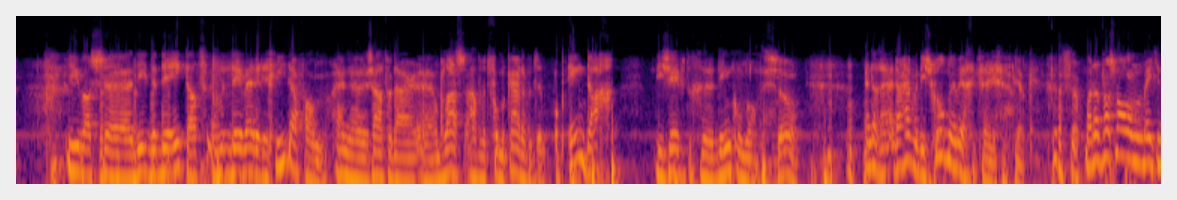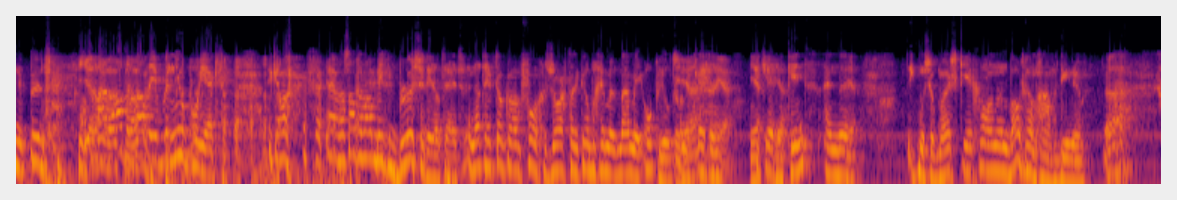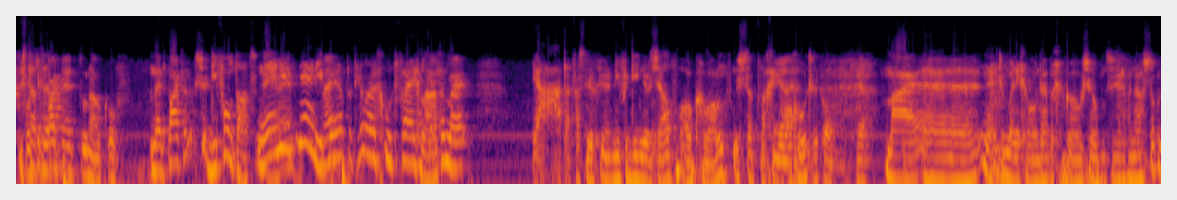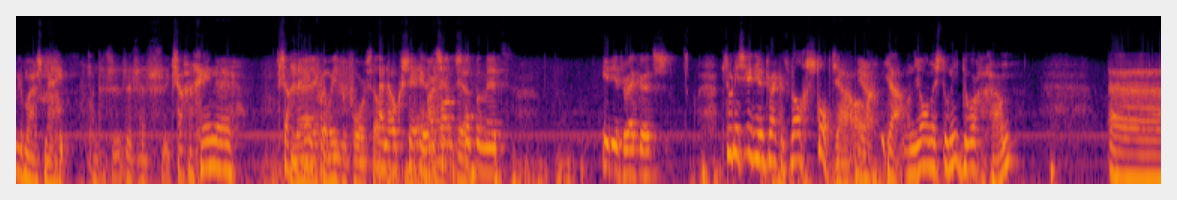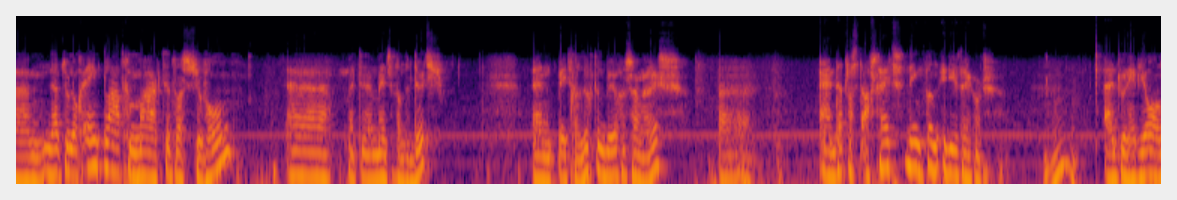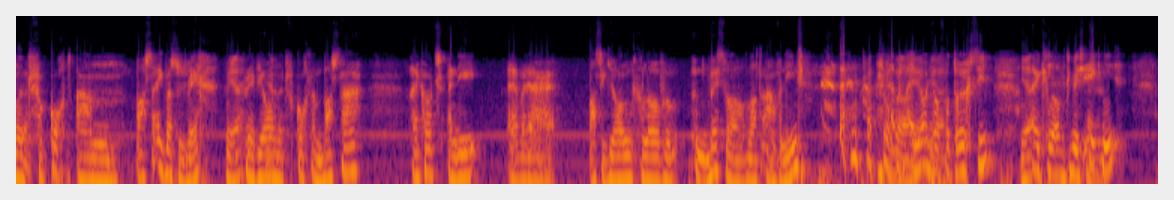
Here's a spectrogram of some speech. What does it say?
Die was, eh, die, deed ik dat, deden wij de regie daarvan. En eh, zaten we daar, op het laatst hadden we het voor elkaar dat we het op één dag die 70 eh, dingen konden opnemen. Zo. En dat, daar hebben we die schuld mee weggekregen. Ja, oké. Maar dat was wel een beetje een punt. Want Ja, we waren altijd wel weer een nieuw project. Ik heb, ja, het was altijd wel een beetje blussen de hele tijd. En dat heeft ook wel voor gezorgd dat ik er op een gegeven moment maar mee ophield. Want Ja, ik kreeg een, ja. Ja, ik kreeg een kind en eh, ik moest ook maar eens een keer gewoon een boterham gaan verdienen. Ah, Dus Vond dat, je eh, partner toen ook? Of? mijn partner, die vond dat. Nee, heeft- nee, die Nee? altijd heel erg goed vrijgelaten. Maar ja, dat was natuurlijk, eh, die verdiende het zelf ook gewoon. Dus dat was- ging wel goed. kon. Ja. Maar eh, nee, toen ben ik gewoon, daar heb ik gekozen om te zeggen van nou stop ik er maar eens mee. Want ik zag er geen, eh, ik zag Nee, geen ik kan me niet meer voorstellen. En ook ze, Maar gewoon stoppen met Idiot Records. toen is Idiot Records wel gestopt, ja. Ook. Ja. Ja. want Johan is toen niet doorgegaan. Ehm, we hebben toen nog één plaat gemaakt, dat was Chevron. eh, met de mensen van de Dutch. En Petra Luchtenburger, zangeres. Eh, en dat was het afscheidsding van Idiot Records. En toen heeft Johan het verkocht aan Basta. Ik was dus weg. Ja, Toen heeft Johan ja. het verkocht aan Basta Records. En die hebben daar, als ik Johan moet geloven, best wel wat aan verdiend. Hebben wel, wij ja, nooit wat van teruggezien. Ja. Ik geloof, tenminste ik niet.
